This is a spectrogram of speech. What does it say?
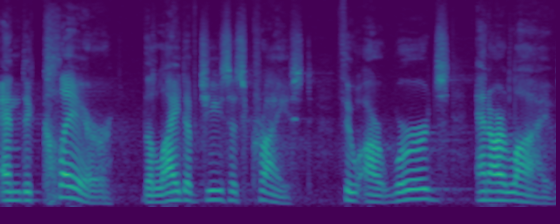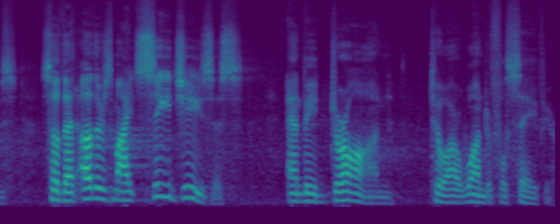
and declare the light of Jesus Christ through our words and our lives so that others might see Jesus and be drawn to our wonderful Savior.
